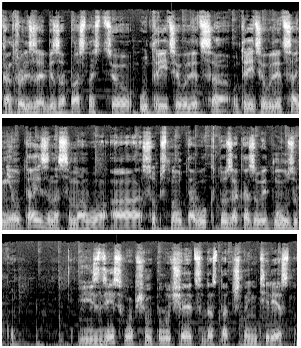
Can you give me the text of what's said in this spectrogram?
контроль за безопасностью у третьего лица. У третьего лица не у Тайзена самого, а, собственно, у того, кто заказывает музыку. И здесь, в общем, получается достаточно интересно.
